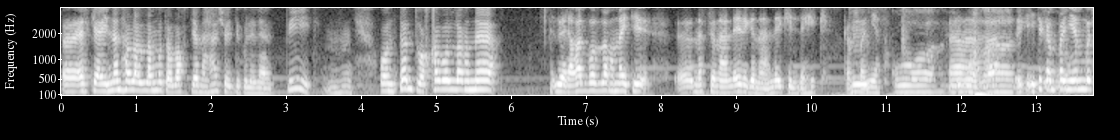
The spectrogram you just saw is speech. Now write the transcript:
Эркәйнен халаллан бу толоқ дә наһа шойды күлеләр бит. Онтан туаққа боллагына үерагат боллагына ите национальный региональный киллехик Компания. Ити компания вот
